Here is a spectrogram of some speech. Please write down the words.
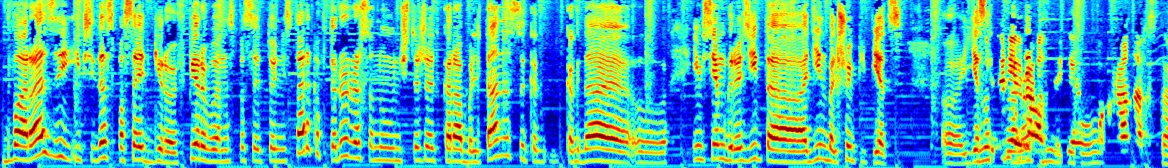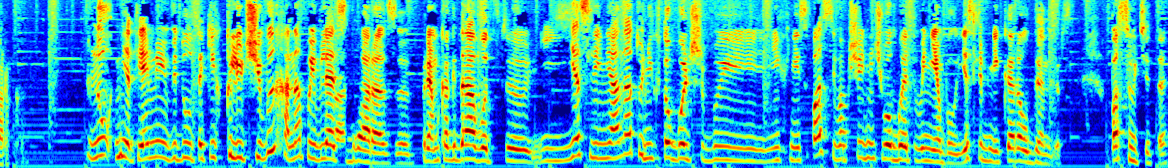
два раза и всегда спасает героев. Первый она спасает Тони Старка, второй раз она уничтожает корабль Таноса, когда э, им всем грозит э, один большой пипец. Э, если ну, три раза в охранах Старка. Ну, нет, я имею в виду таких ключевых, она появляется да. два раза. Прям когда вот, э, если не она, то никто больше бы их не спас, и вообще ничего бы этого не было, если бы не Кэрол Денверс, по сути-то.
